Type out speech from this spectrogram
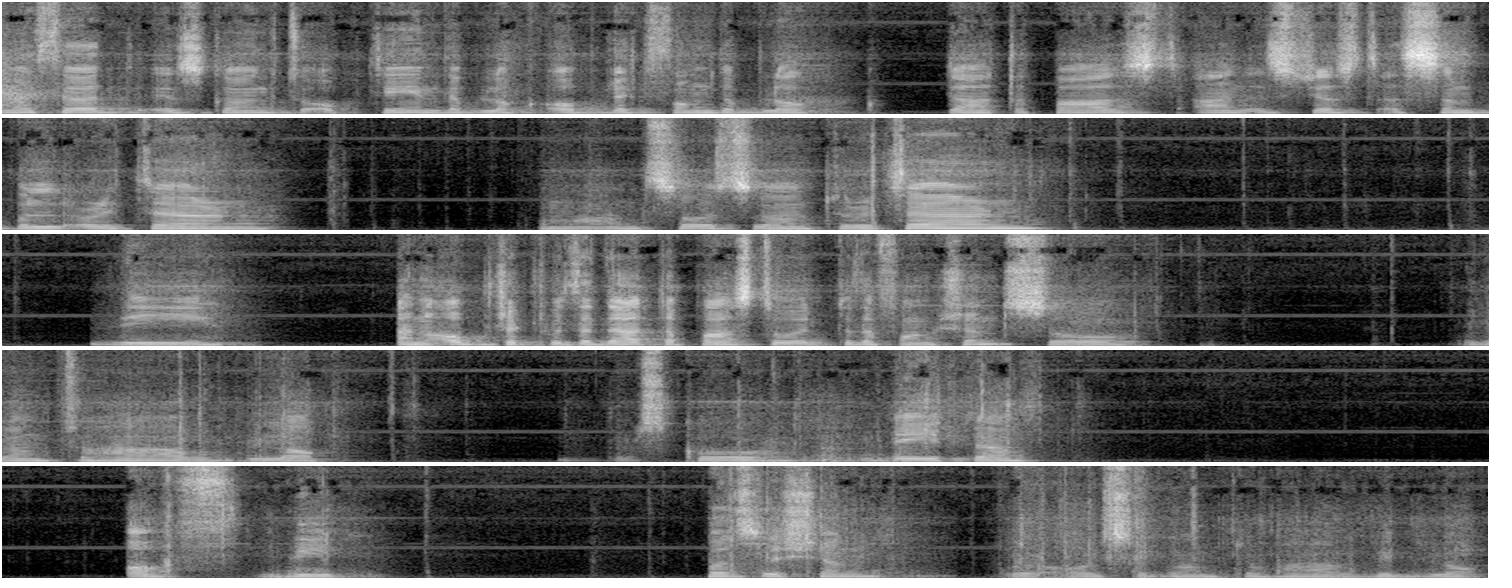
method is going to obtain the block object from the block data passed and it's just a simple return command. So it's going to return the an object with the data passed to it to the function. So we're going to have block underscore data of the position. We're also going to have the block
